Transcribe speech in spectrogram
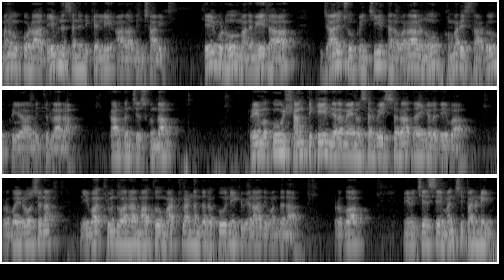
మనము కూడా దేవుని సన్నిధికి వెళ్ళి ఆరాధించాలి. దేవుడు మన మీద జాలి చూపించి తన వరాలను కుమ్మరిస్తాడు ప్రియా మిత్రులారా. ప్రార్థన చేసుకుందాం. ప్రేమకు శాంతికి నిలమైన సర్వేశ్వర దయగల దేవ ప్రభు ఈ రోజున నీ వాక్యం ద్వారా మాతో మాట్లాడినందులకు నీకు వేలాది వందన. ప్రభా మేము చేసే మంచి పనిని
